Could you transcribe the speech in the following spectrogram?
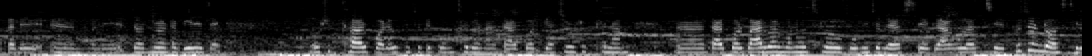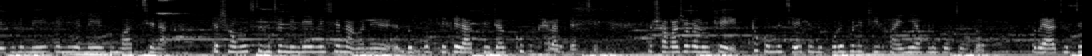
আকারে মানে যন্ত্রণাটা বেড়ে যায়। ওষুধ খাওয়ার পরেও কিছুতে কমছিল না। তারপর গ্যাসের ওষুধ খেলাম। তারপর বারবার মনে হচ্ছিল বমি চলে আসছে, গা গোলাচ্ছে, প্রচণ্ড অস্থির। এদিকে মেয়েকে নিয়ে মেয়ে ঘুমাচ্ছে না। তো সমস্ত কিছু মিলিয়ে মিশে না মানে দুপুর থেকে রাত্রিটা খুব খারাপ যাচ্ছে। তো সকাল সকাল উঠে একটু কমেছে, কিন্তু পুরোপুরি ঠিক হয়নি এখনও পর্যন্ত। তবে আজ হচ্ছে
